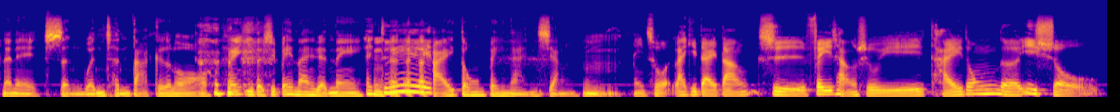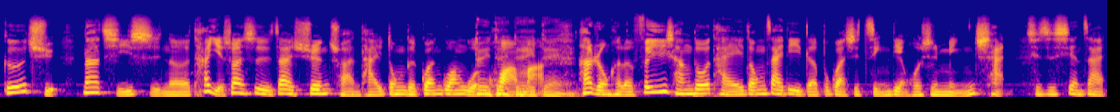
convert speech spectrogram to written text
那那沈文成大哥喽，那一的是卑南人呢。哎，对，台东北南乡，嗯，没错，Lucky Day 当是非常属于台东的一首歌曲。那其实呢，它也算是在宣传台东的观光文化嘛，对对对对，它融合了非常多台东在地的，不管是景点或是名产。其实现在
